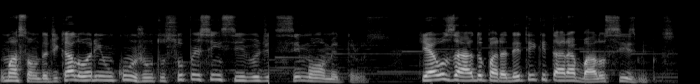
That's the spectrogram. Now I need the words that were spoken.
uma sonda de calor e um conjunto supersensível de simômetros, que é usado para detectar abalos sísmicos.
